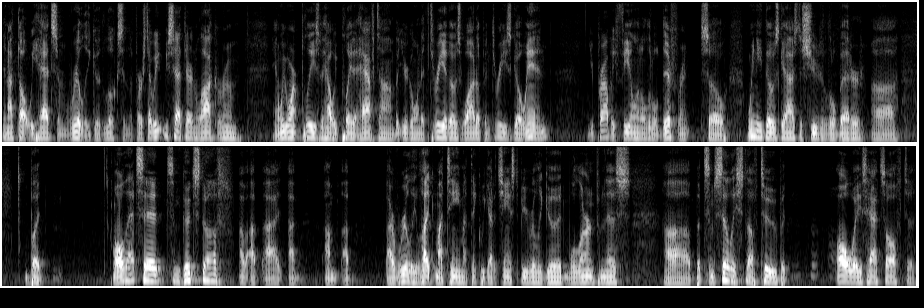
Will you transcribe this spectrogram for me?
and I thought we had some really good looks in the first. We we sat there in the locker room, and we weren't pleased with how we played at halftime. But you're going to three of those wide open threes go in. You're probably feeling a little different. So we need those guys to shoot it a little better. Uh, but all that said, some good stuff. I, I, I, I'm, I I really like my team. I think we got a chance to be really good. We'll learn from this, uh, but some silly stuff too. But always hats off to,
